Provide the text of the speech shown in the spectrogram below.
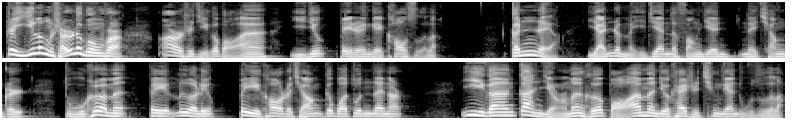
这一愣神的功夫，二十几个保安已经被人给铐死了。跟着呀，沿着每间的房间那墙根儿，赌客们被勒令背靠着墙，给我蹲在那儿。一干干警们和保安们就开始清点赌资了。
